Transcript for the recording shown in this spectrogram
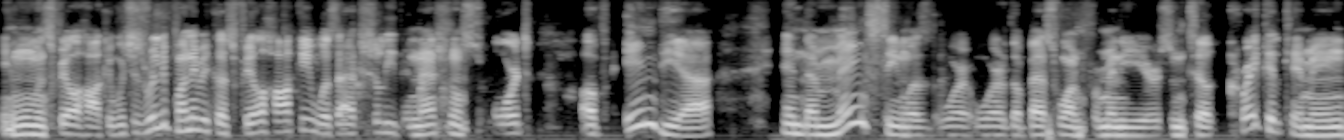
in women's field hockey, which is really funny because field hockey was actually the national sport of India, and the men's team was were, were the best one for many years until cricket came in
